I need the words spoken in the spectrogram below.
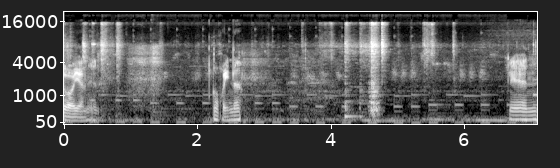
So, ayan, yan. Okay na. Ayan.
